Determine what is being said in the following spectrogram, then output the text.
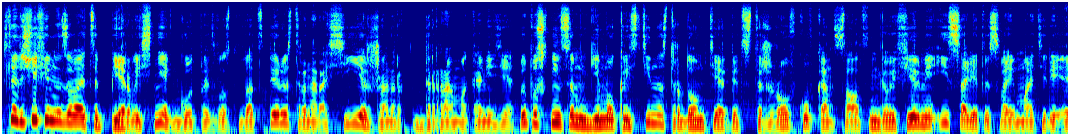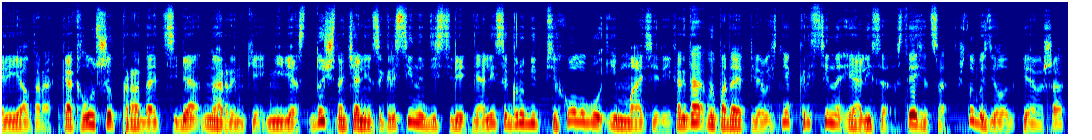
Следующий фильм называется «Первый снег», год производства 21, страна Россия, жанр драма-комедия. Выпускница МГИМО Кристина с трудом терпит стажировку в консалтинговой фирме и советы своей матери риэлтора, как лучше продать себя на рынке невест. Дочь начальницы Кристины, десятилетняя Алиса, грубит психологу и матери. Когда выпадает первый снег, Кристина и Алиса встретятся, чтобы сделать первый шаг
